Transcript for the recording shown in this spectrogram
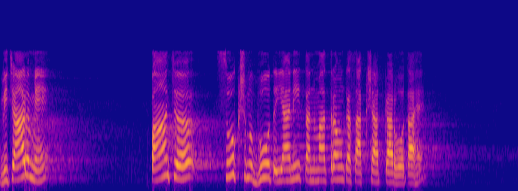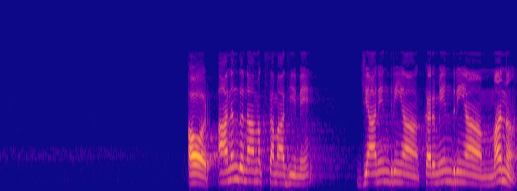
विचार में पाँच सूक्ष्म भूत यानी तन्मात्राओं का साक्षात्कार होता है। और आनंद नामक समाधि में ज्ञानेन्द्रियाँ कर्मेंद्रियाँ मन,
